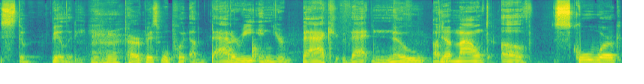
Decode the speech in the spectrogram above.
stability. Mm-hmm. Purpose will put a battery in your back that no yep. amount of schoolwork,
